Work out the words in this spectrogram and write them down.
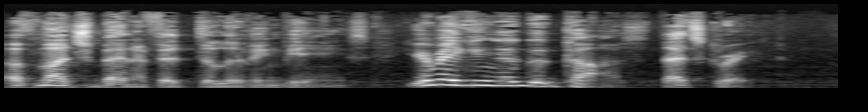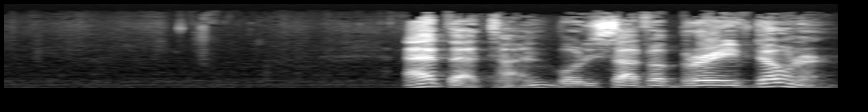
of much benefit to living beings. You're making a good cause. That's great. At that time, Bodhisattva Brave Donor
